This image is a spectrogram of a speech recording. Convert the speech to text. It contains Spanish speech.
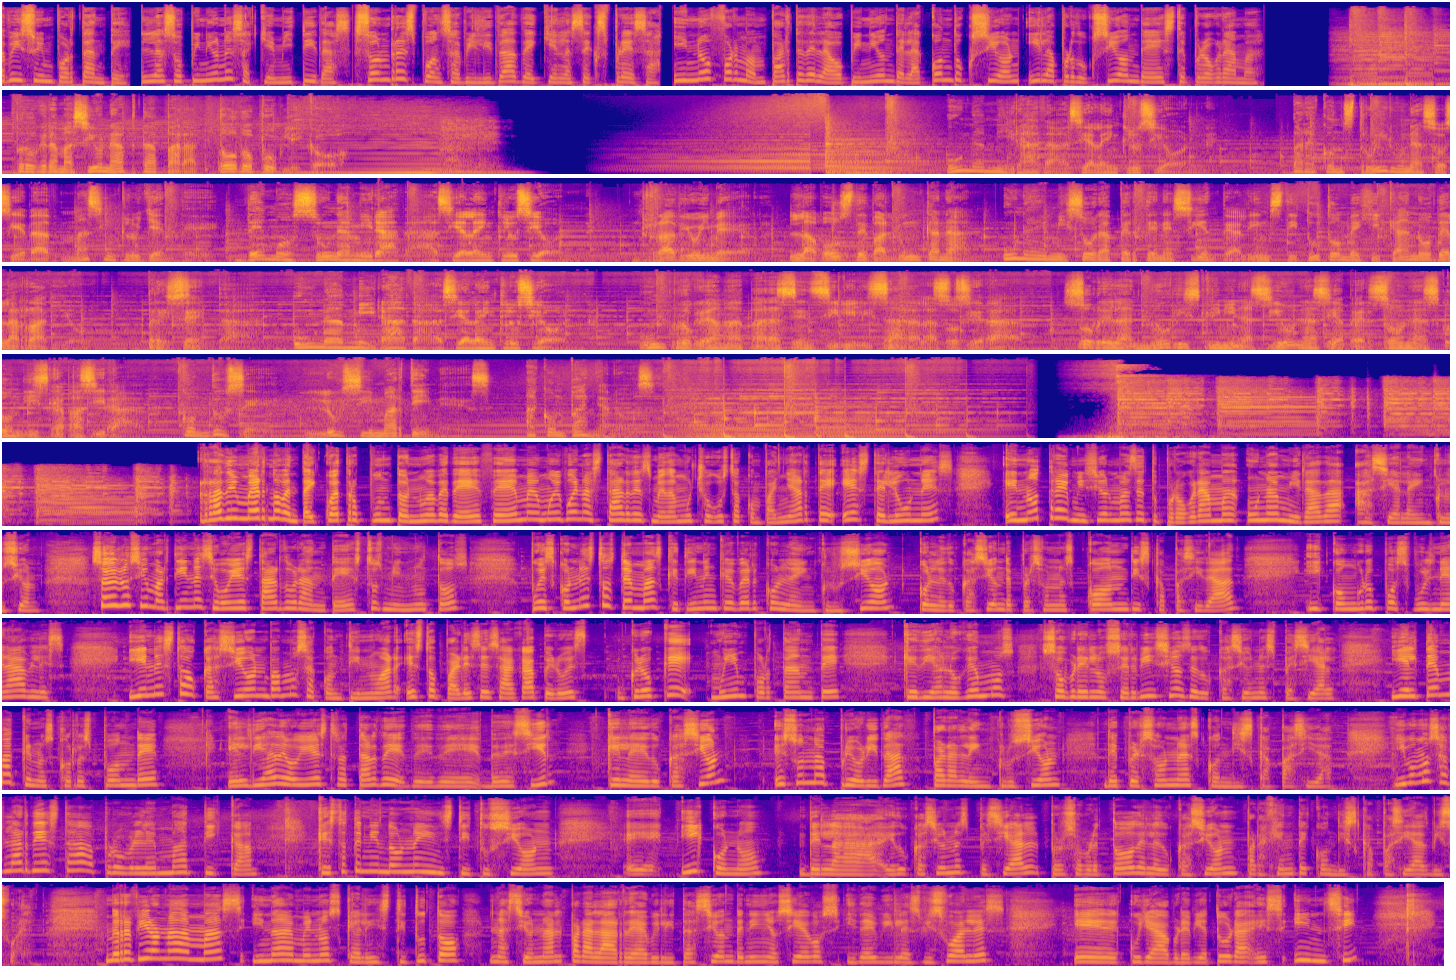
Aviso importante. Las opiniones aquí emitidas son responsabilidad de quien las expresa y no forman parte de la opinión de la conducción y la producción de este programa. Programación apta para todo público. Una mirada hacia la inclusión. Para construir una sociedad más incluyente, demos una mirada hacia la inclusión. Radio Imer la voz de Balún Canán, una emisora perteneciente al Instituto Mexicano de la Radio, presenta Una mirada hacia la inclusión, un programa para sensibilizar a la sociedad sobre la no discriminación hacia personas con discapacidad. Conduce Lucy Martínez. Acompáñanos. Radio Imer 94.9 de FM, muy buenas tardes, me da mucho gusto acompañarte este lunes en otra emisión más de tu programa Una mirada hacia la inclusión. Soy Lucy Martínez y voy a estar durante estos minutos pues con estos temas que tienen que ver con la inclusión, con la educación de personas con discapacidad y con grupos vulnerables. Y en esta ocasión vamos a continuar, esto parece saga, pero es creo que muy importante que dialoguemos sobre los servicios de educación especial. Y el tema que nos corresponde el día de hoy es tratar de, decir que la educación es una prioridad para la inclusión de personas con discapacidad. Y vamos a hablar de esta problemática que está teniendo una institución eh, ícono de la educación especial, pero sobre todo de la educación para gente con discapacidad visual. Me refiero nada más y nada menos que al Instituto Nacional para la Rehabilitación de Niños Ciegos y Débiles Visuales eh, cuya abreviatura es INSI.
